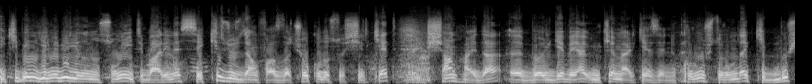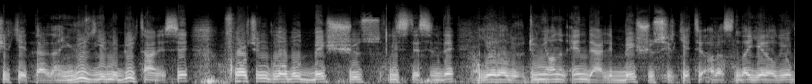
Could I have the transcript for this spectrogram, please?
2021 yılının sonu itibariyle 800'den fazla çok uluslu şirket Şanghay'da e, bölge veya ülke merkezlerini kurmuş durumda ki bu şirketlerden 121 tanesi Fortune Global 500 listesinde yer alıyor. Dünyanın en değerli 500 şirketi arasında yer alıyor.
